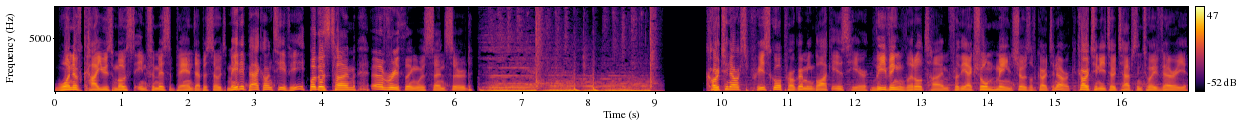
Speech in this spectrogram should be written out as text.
One of Caillou's most infamous banned episodes made it back on TV, but this time, everything was censored. Cartoon Network's preschool programming block is here, leaving little time for the actual main shows of Cartoon Network. Cartoonito taps into a very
